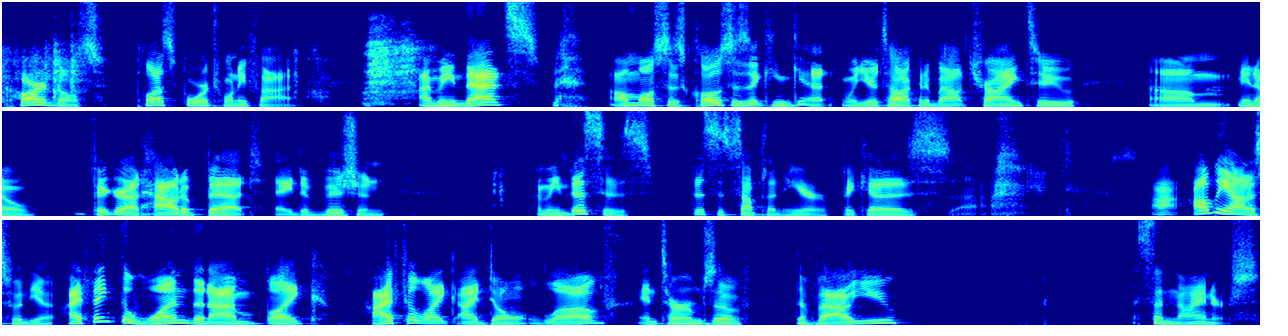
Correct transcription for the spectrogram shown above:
Cardinals plus four twenty five. I mean, that's almost as close as it can get when you're talking about trying to, um, you know, figure out how to bet a division. I mean, this is this is something here because uh, I, I'll be honest with you. I think the one that I'm like, I feel like I don't love in terms of the value. It's the Niners.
